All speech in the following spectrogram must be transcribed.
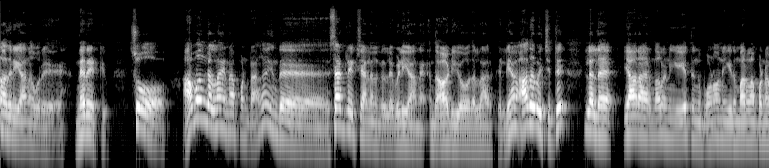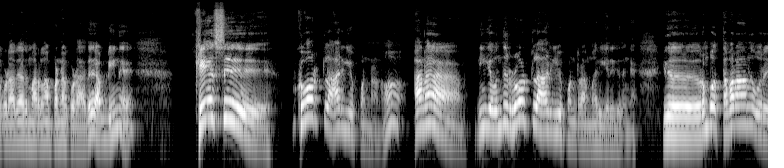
மாதிரியான ஒரு நெரேட்டிவ் ஸோ அவங்கெல்லாம் என்ன பண்ணுறாங்க இந்த சேட்டலைட் சேனல்களில் வெளியான இந்த ஆடியோ இதெல்லாம் இருக்குது இல்லையா? அதை வச்சுட்டு இல்லை இல்லை யாராக இருந்தாலும் நீங்கள் ஏற்றுன்னு போனோம் நீங்கள் இது மாதிரிலாம் பண்ணக்கூடாது அது மாதிரிலாம் பண்ணக்கூடாது அப்படின்னு கேஸு கோர்ட்டில் ஆர்கியூ பண்ணணும். ஆனால் நீங்கள் வந்து ரோட்டில் ஆர்கியூ பண்ணுற மாதிரி இருக்குதுங்க. இது ரொம்ப தவறான ஒரு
